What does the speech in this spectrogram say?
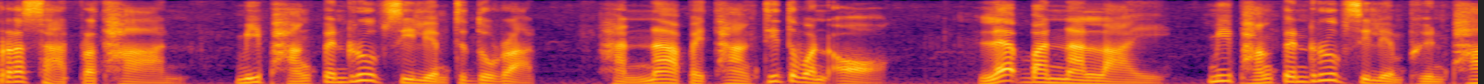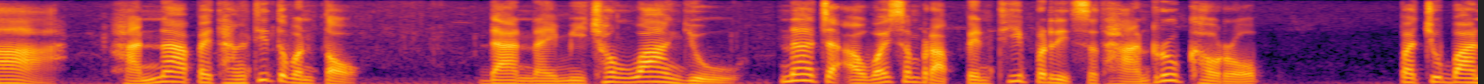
ปราสาทประธาน มีผังเป็นรูปสี่เหลี่ยมจัตุรัส หันหน้าไปทางทิศตะวันออก และบรรณาลัย มีผังเป็นรูปสี่เหลี่ยมผืนผ้า หันหน้าไปทางทิศตะวันตก ด้านในมีช่องว่างอยู่ น่าจะเอาไว้สำหรับเป็นที่ประดิษฐานรูปเคารพ ปัจจุบัน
